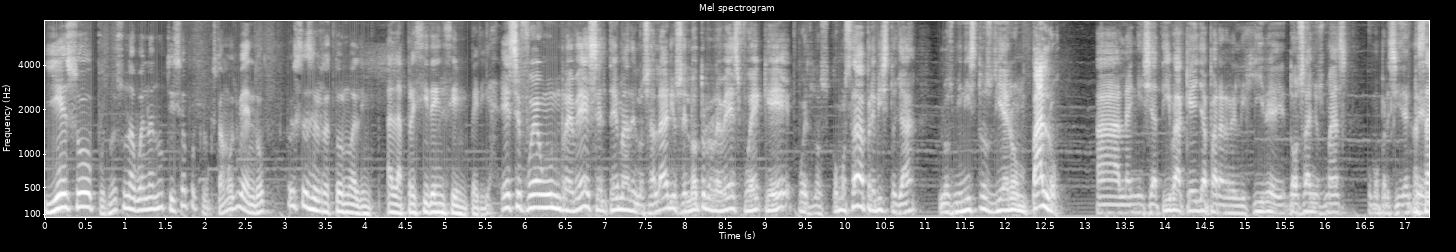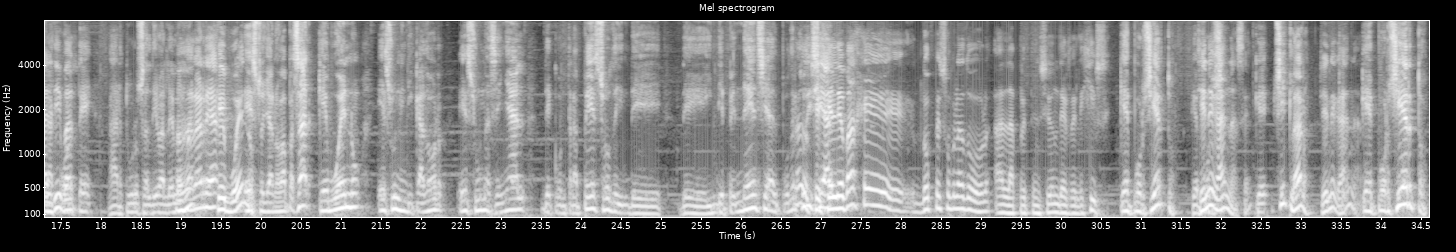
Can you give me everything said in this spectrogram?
Y eso, pues no es una buena noticia porque lo que estamos viendo, pues es el retorno al a la presidencia imperial. Ese fue un revés, el tema de los salarios. El otro revés fue que, pues, los, como estaba previsto ya, los ministros dieron palo a la iniciativa aquella para reelegir eh, dos años más como presidente de la Corte, a Arturo Saldívar de Ajá, la Larrea. qué bueno. Esto ya no va a pasar. Qué bueno, es un indicador, es una señal de contrapeso, de, de- de independencia del Poder Claro, Judicial. que le baje López Obrador a la pretensión de reelegirse. Que por cierto. que Tiene por- ganas, ¿eh? que- sí, claro. Tiene ganas. Que por cierto,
